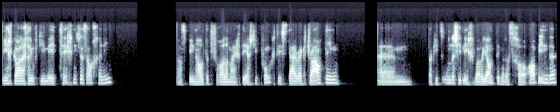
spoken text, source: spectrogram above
Ich gehe ein bisschen auf die mehr technischen Sachen ein. Das beinhaltet vor allem eigentlich der erste Punkt, ist Direct Routing. Ähm, da gibt es unterschiedliche Varianten, wie man das kann anbinden kann.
